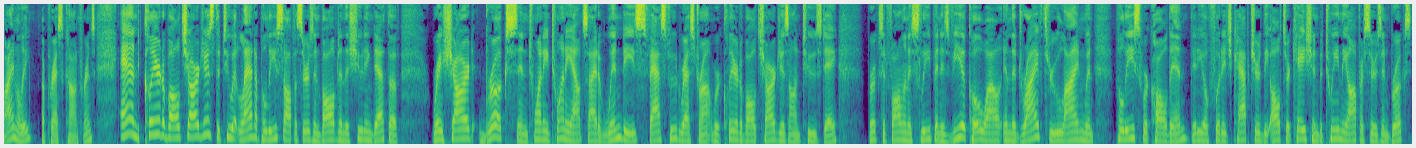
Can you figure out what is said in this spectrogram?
finally, a press conference, and cleared of all charges the two Atlanta police officers involved in the shooting death of Rayshard Brooks in 2020 outside of Wendy's fast food restaurant were cleared of all charges on Tuesday. Brooks had fallen asleep in his vehicle while in the drive through line when police were called in. Video footage captured the altercation between the officers and Brooks.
